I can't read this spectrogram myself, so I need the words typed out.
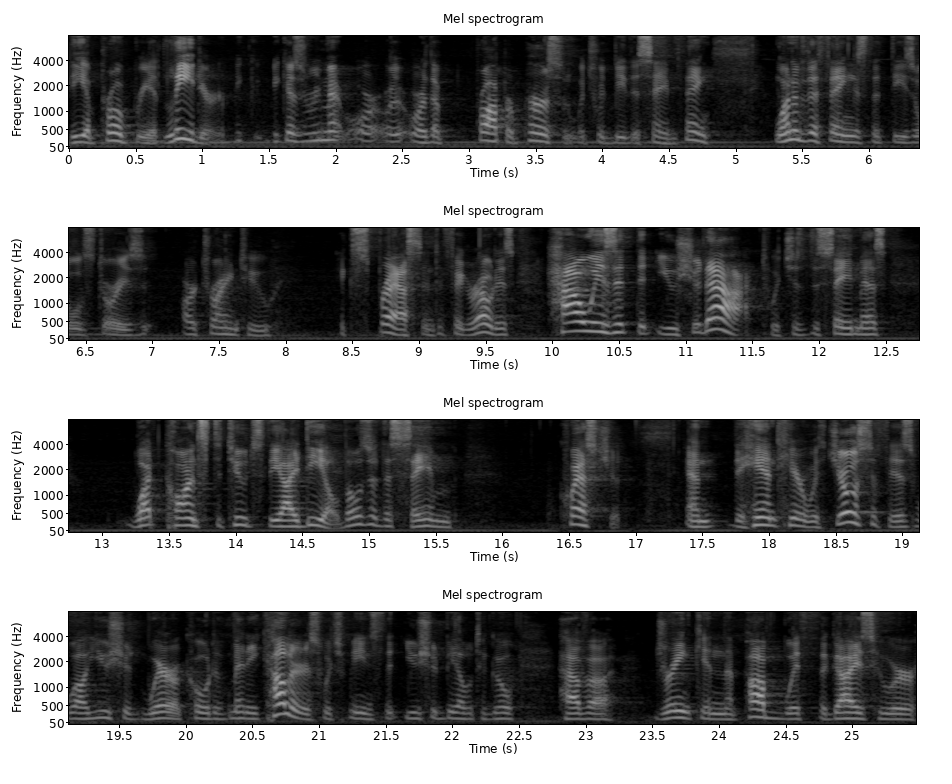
the appropriate leader, because remember, or, or, or, the proper person, which would be the same thing. One of the things that these old stories are trying to express and to figure out is how is it that you should act, which is the same as what constitutes the ideal. Those are the same question. And the hint here with Joseph is well, you should wear a coat of many colors, which means that you should be able to go have a drink in the pub with the guys who are,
